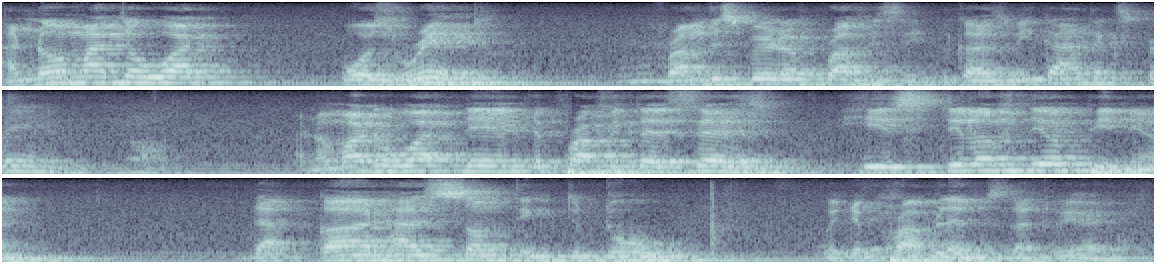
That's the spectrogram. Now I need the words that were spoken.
And no matter what was read from the spirit of prophecy, because we can't explain it. And no matter what the, the prophetess says, he's still of the opinion that God has something to do with the problems that we are in.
